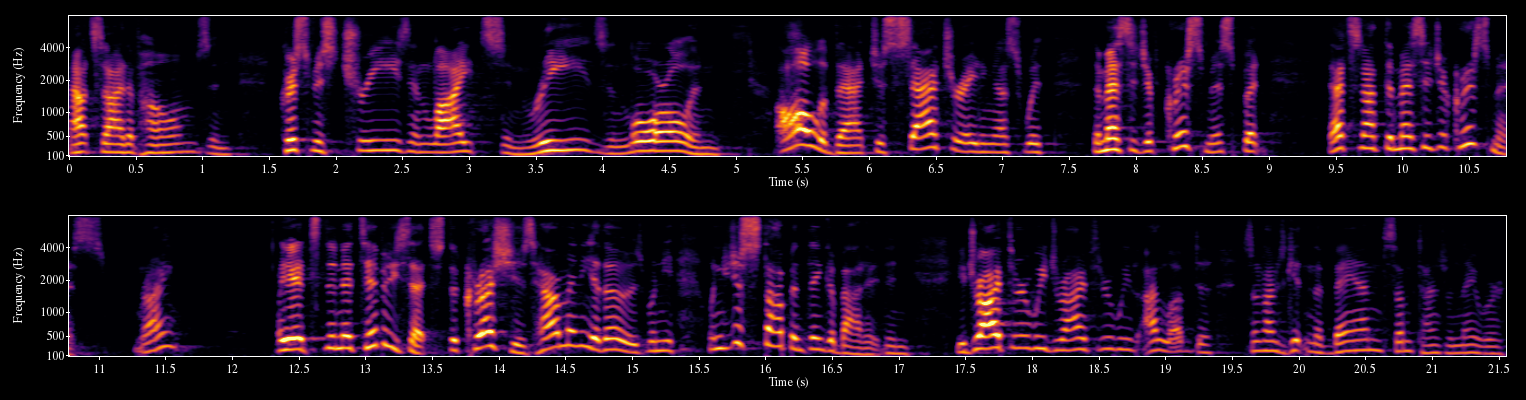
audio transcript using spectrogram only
outside of homes and Christmas trees and lights and wreaths and laurel and all of that just saturating us with the message of Christmas, but that's not the message of Christmas, right? It's the nativity sets, the creches. How many of those? When you when you just stop and think about it, and you drive through, we drive through. We I love to sometimes get in the van. Sometimes when they were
